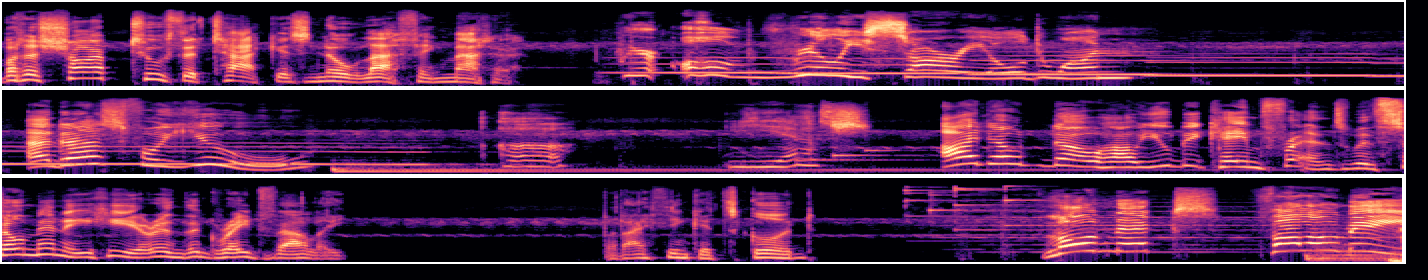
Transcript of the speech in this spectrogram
but a sharp tooth attack is no laughing matter. We're all really sorry, old one. And as for you, Uh, yes. I don't know how you became friends with so many here in the Great Valley. But I think it's good. Longnecks, follow me!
